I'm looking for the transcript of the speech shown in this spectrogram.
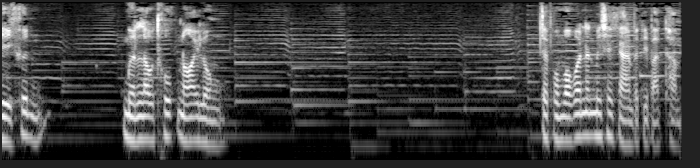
ดีขึ้น เหมือนเราทุกน้อยลง แต่ผมบอกว่านั่นไม่ใช่การปฏิบัติธรรม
